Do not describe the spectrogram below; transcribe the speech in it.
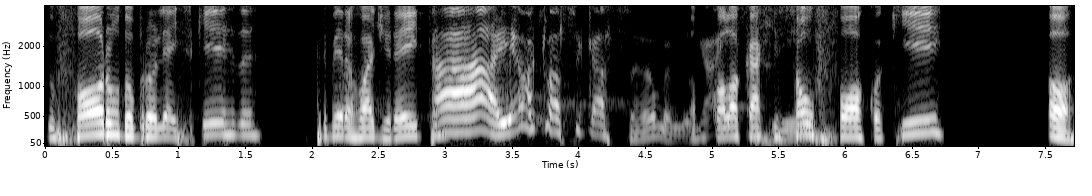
Do fórum, dobrou ali à esquerda. Primeira rua à direita. Ah, aí é uma classificação, meu amigo. Vamos Aí colocar aqui sim. só o foco aqui. Ó.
